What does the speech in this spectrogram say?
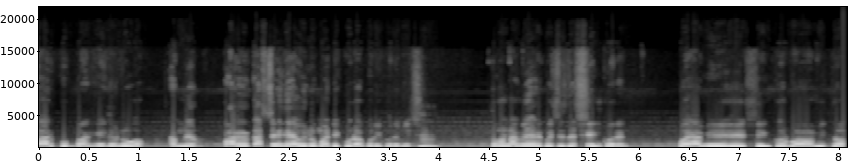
পার খুব ভাঙে এটা হলো আপনার পাড়ের কাছে হে হইল মাটি কুড়াকুড়ি করে বেশি। তখন আমি এর কইছি যে সিং করেন। ওই আমি সিং করব আমি তো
